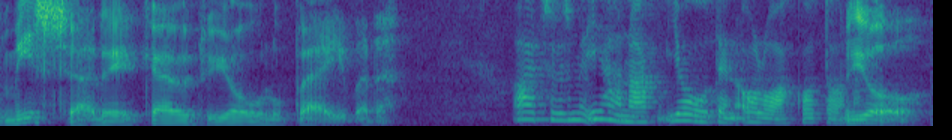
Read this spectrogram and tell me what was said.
missään ei käyty joulupäivänä. Ai, se oli ihanaa jouten oloa kotona. Joo.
